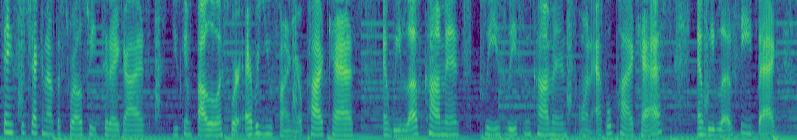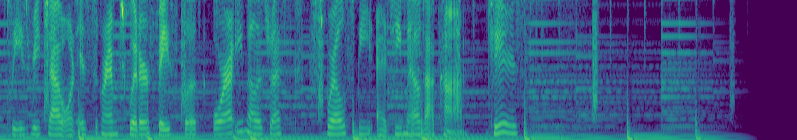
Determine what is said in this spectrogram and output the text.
Thanks for checking out the Swirl Suite today, guys. You can follow us wherever you find your podcasts, and we love comments. Please leave some comments on Apple Podcasts, and we love feedback. Please reach out on Instagram, Twitter, Facebook, or our email address, swirlsuite at gmail.com. Cheers.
